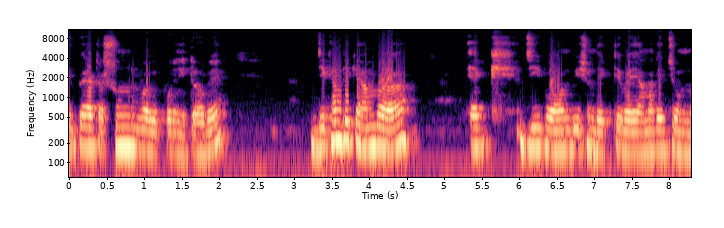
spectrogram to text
এই প্যারাটা সুন্দরভাবে পড়ে নিতে হবে। যেখান থেকে আমরা এক জীবন ভীষণ দেখতে পাই আমাদের জন্য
